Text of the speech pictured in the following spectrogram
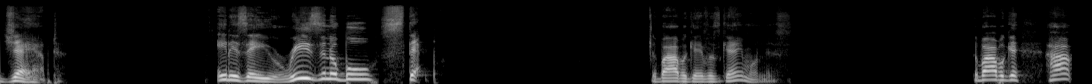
jabbed. It is a reasonable step. The Bible gave us game on this. The Bible gave how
